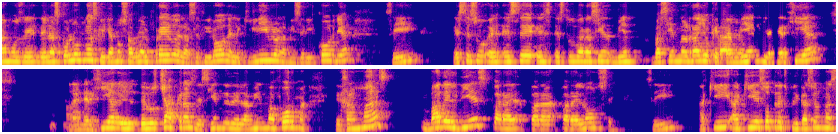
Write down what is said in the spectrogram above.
Hablamos de, las columnas que ya nos habló Alfredo, de la sefiró, del equilibrio, la misericordia, ¿sí? Este, es, este es, esto va haciendo, bien, va siendo el rayo que también la energía, la energía de, los chakras desciende de la misma forma. jamás va del 10 para, para, el 11, ¿sí? Aquí, aquí es otra explicación más,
